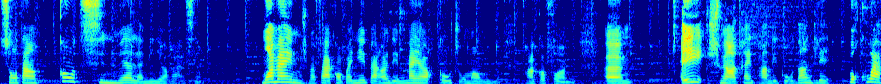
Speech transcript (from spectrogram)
sont en continuelle amélioration. Moi-même, je me fais accompagner par un des meilleurs coachs au monde francophone. Euh, et je suis en train de prendre des cours d'anglais. Pourquoi?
